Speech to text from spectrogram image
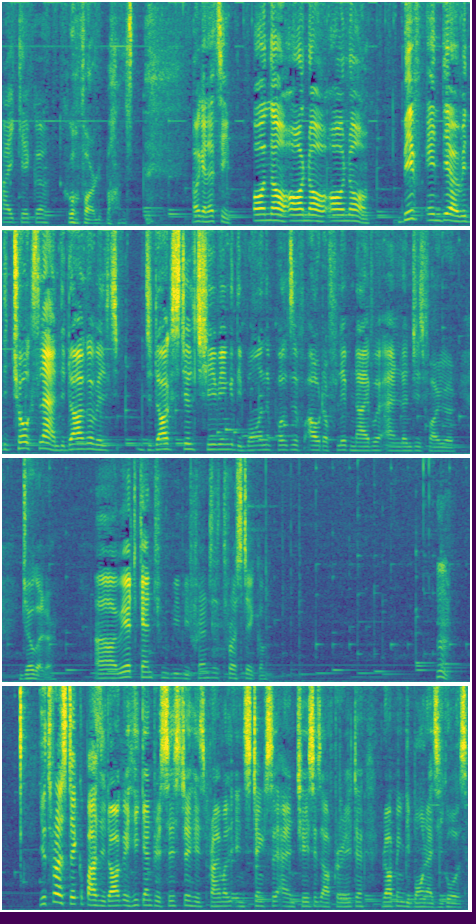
high kick, go for the balls. okay, let's see. Oh no, oh no, oh no. Beef in there with the choke slam. The dog will the dog still chewing the bone pulls out a flip knife and lunges for your jugular. Uh, wait, can't we be friends? A stick. Hmm. You throw a stick past the dog, he can't resist his primal instincts and chases after it, dropping the bone as he goes.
